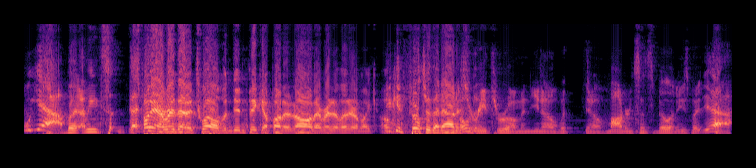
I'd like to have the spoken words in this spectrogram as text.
Well, yeah, but I mean, so It's that, funny. I read that at twelve and didn't pick up on it at all, and I read it later. I'm like, oh, you can filter that out as you read through them, and you know, with you know modern sensibilities. But yeah,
